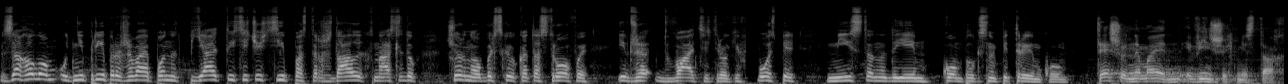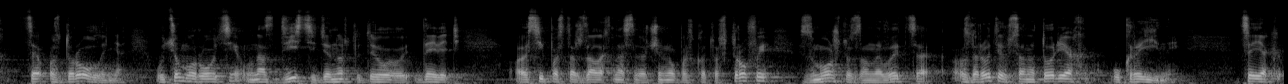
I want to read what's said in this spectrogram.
Загалом у Дніпрі проживає понад 5 тисяч осіб, постраждалих внаслідок Чорнобильської катастрофи, і вже 20 років поспіль місто надає їм комплексну підтримку. Те, що немає в інших містах, це оздоровлення. У цьому році у нас 299 осіб постраждалих внаслідок Чорнобильської катастрофи зможуть оздоровитися, оздоровити в санаторіях України. Це як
